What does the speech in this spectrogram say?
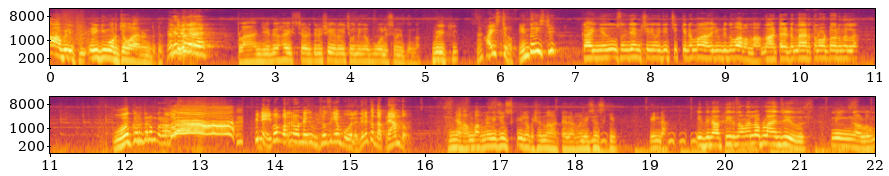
ആ വിളിക്ക്. എനിക്കും കുറച്ച് പറയാനുണ്ട്. പ്ലാൻ ചെയ്ത് ഹൈസ്റ്റ് എടുത്തിട്ട് ഷെയർ വെച്ചോ നിങ്ങൾ പോലീസിനെ വിളിക്കുന്ന. വിളിക്ക്. ഹൈസ്റ്റോ എന്തോ ഹൈസ്റ്റ് കഴിഞ്ഞ ദിവസം ജംഗ്ഷനിൽ വെച്ച് ചിക്കന്റെ മാല ചുണ്ടിന്ന് മറന്ന. നാട്ടായിട്ട് മാരത്തൺ ഓട്ടോ വരുന്നല്ല പിന്നെ ഇവൻ പറഞ്ഞോണ്ടെങ്കിൽ വിശ്വസിക്കാൻ പോലെ നിനക്കെന്താ പ്രാന്തോ? ഞാൻ പറഞ്ഞ വിശ്വസിക്കില്ല പക്ഷെ നാട്ടുകാർ പറഞ്ഞ വിശ്വസിക്കും. പിന്നെ ഇതിനകത്ത് ഇരുന്നാണല്ലോ പ്ലാൻ ചെയ്തത്. നിങ്ങളും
